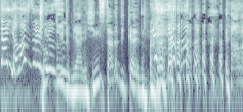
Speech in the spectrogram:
sen yalan çok söylüyorsun. duydum yani. Hindistan'da dikkat edin. Ama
